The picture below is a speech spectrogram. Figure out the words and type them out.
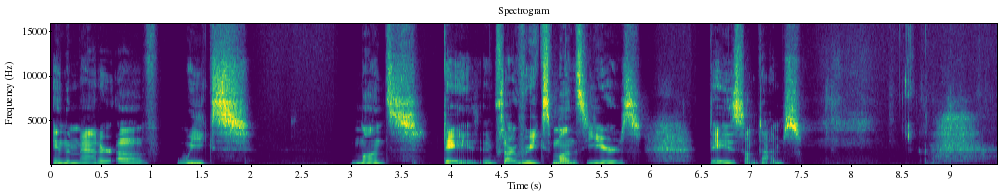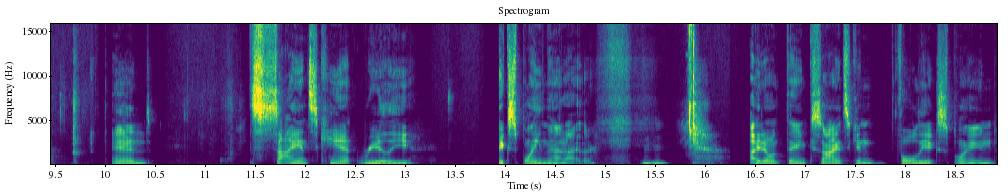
in the matter of weeks, months, days. eh, Sorry, weeks, months, years, days sometimes. And science can't really explain that either. I don't think science can fully explain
